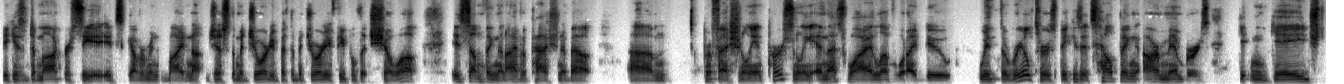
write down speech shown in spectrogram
because democracy, it's government by not just the majority, but the majority of people that show up, is something that I have a passion about um, professionally and personally. And that's why I love what I do with the realtors, because it's helping our members get engaged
